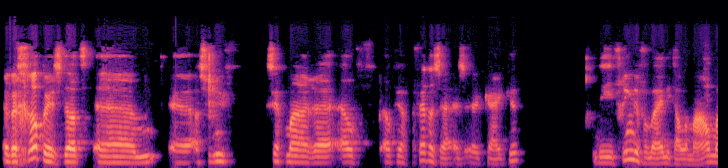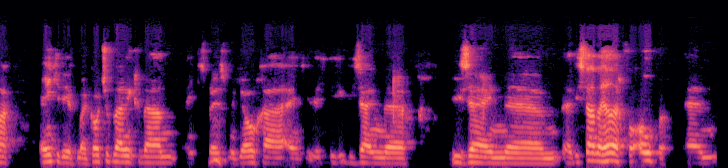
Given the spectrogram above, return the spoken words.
En de grap is dat ehm, eh, als we nu zeg maar uh, elf, elf, jaar verder zijn, uh, kijken, die vrienden van mij, niet allemaal, maar eentje die heeft mijn coachopleiding gedaan, eentje is bezig met yoga, eentje, die, die zijn, die, zijn ehm, die staan er heel erg voor open. En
